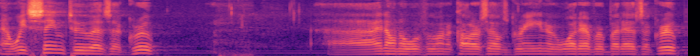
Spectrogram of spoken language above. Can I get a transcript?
Now, we seem to, as a group, I don't know if we want to call ourselves green or whatever, but as a group,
